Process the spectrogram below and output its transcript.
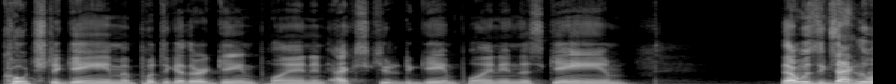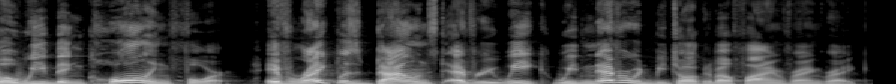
coached a game and put together a game plan and executed a game plan in this game. That was exactly what we've been calling for. If Reich was balanced every week, we never would be talking about firing Frank Reich.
